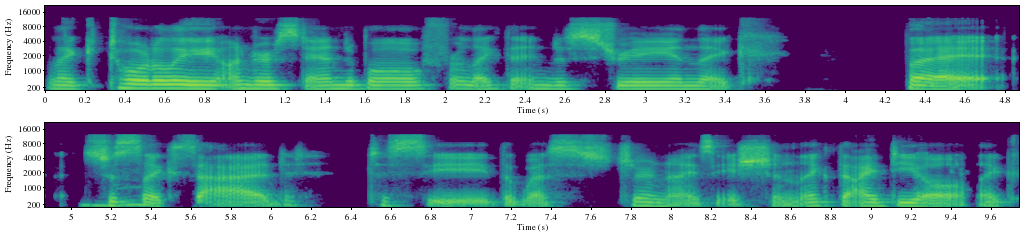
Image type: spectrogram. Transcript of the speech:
like totally understandable for like the industry and like but it's just mm-hmm. like sad to see the westernization like the ideal like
